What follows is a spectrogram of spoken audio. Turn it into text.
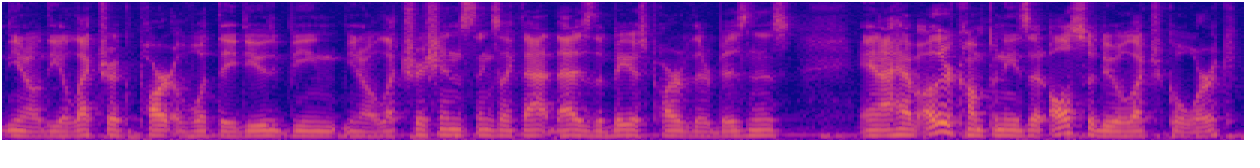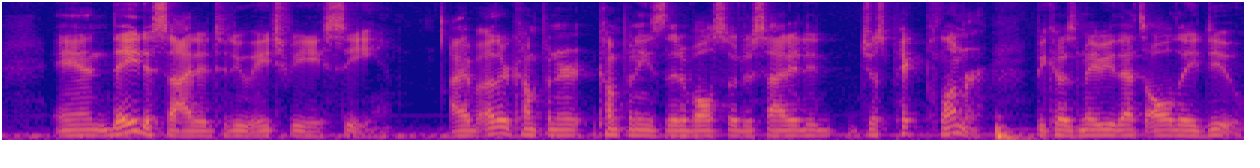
you know the electric part of what they do being you know electricians things like that that is the biggest part of their business. And I have other companies that also do electrical work and they decided to do HVAC. I have other company, companies that have also decided to just pick plumber because maybe that's all they do.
